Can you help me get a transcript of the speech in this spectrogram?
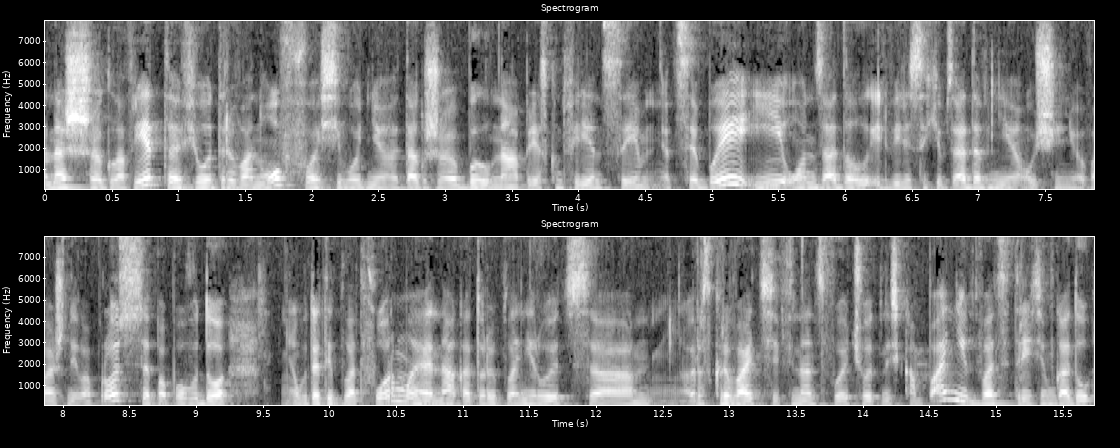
наш главред Федор Иванов сегодня также был на пресс-конференции ЦБ, и он задал Эльвире Сахибзадовне очень важный вопрос по поводу вот этой платформы, на которой планируется раскрывать финансовую отчетность компании в 2023 году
